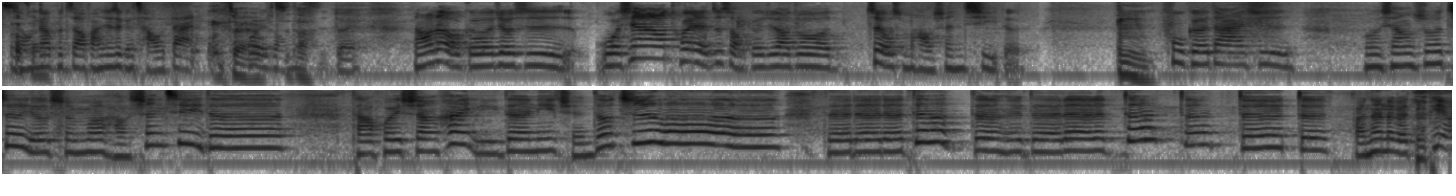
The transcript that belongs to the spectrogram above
子龙应该不知道，反正就是个朝代。对，魏公子对。然后那首歌就是我现在要推的这首歌，就叫做《这有什么好生气的》。嗯。副歌大概是：我想说，这有什么好生气的？他会伤害你的，你全都知了。哒哒哒哒哒哒哒哒哒哒，反正那个片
